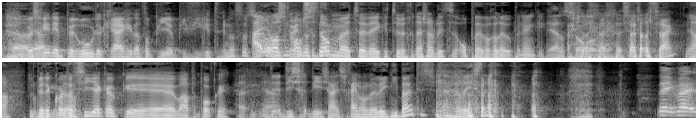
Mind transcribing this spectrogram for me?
Misschien in Peru, dan krijg je dat op je, op je 24 of zo. Hij was in 20ste. Amsterdam eh, twee weken terug. Daar zou dit op hebben gelopen, denk ik. Ja, dat zal wel. Zou dat zijn? Ja, Dus binnenkort dan zie ik ook eh, waterpokken. Ja. Die, die zijn schijnen al een week niet buiten te zijn geweest. hè? Nee, maar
